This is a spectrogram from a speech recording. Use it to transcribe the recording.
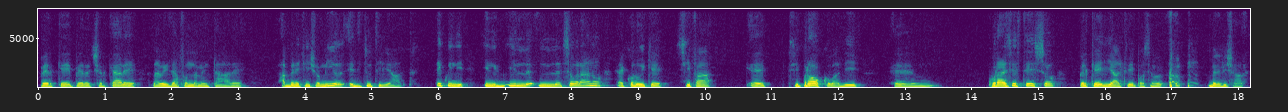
perché per cercare la verità fondamentale a beneficio mio e di tutti gli altri. E quindi il, il, il sovrano è colui che si, fa, eh, si preoccupa di eh, curare se stesso perché gli altri possano beneficiare.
